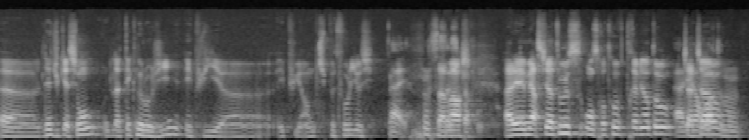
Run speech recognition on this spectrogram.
de l'éducation, de la technologie, et puis, et puis un petit peu de folie aussi. Ouais, Ça marche. Allez, merci à tous. On se retrouve très bientôt. Allez, ciao, revoir ciao. tout le monde.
